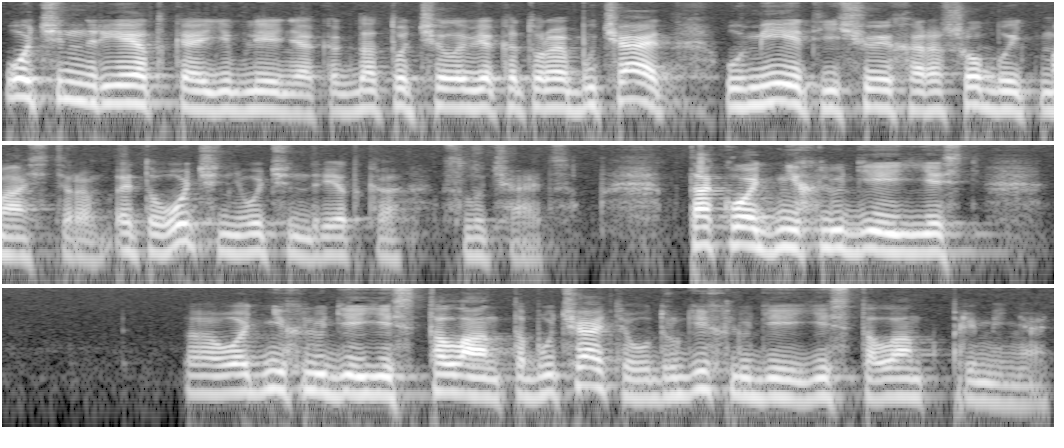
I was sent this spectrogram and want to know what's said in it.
Очень редкое явление, когда тот человек, который обучает, умеет еще и хорошо быть мастером. Это очень и очень редко случается. Так у одних людей есть Э, у одних людей есть талант обучать, а у других людей есть талант применять.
